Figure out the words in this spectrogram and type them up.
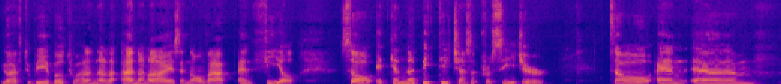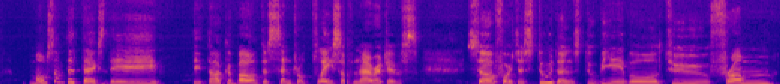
You have to be able to anal- analyze and all that and feel. So it cannot be teach as a procedure. So and um, most of the texts they they talk about the central place of narratives So for the students to be able to, from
